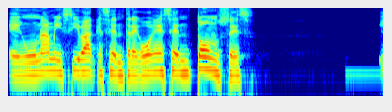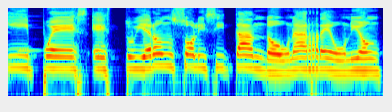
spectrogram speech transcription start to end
en una misiva que se entregó en ese entonces. Y pues estuvieron solicitando una reunión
